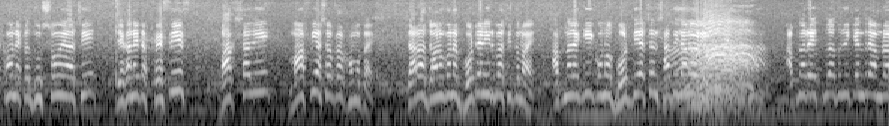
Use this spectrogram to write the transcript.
এখন একটা দুঃসময় আছি যেখানে একটা ফেসিস বাকশালী মাফিয়া সরকার ক্ষমতায়। যারা জনগণের ভোটে নির্বাচিত নয়। আপনারা কি কোনো ভোট দিয়েছেন সাতই জানুয়ারি? আপনার এই তুলাতুলি কেন্দ্রে আমরা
